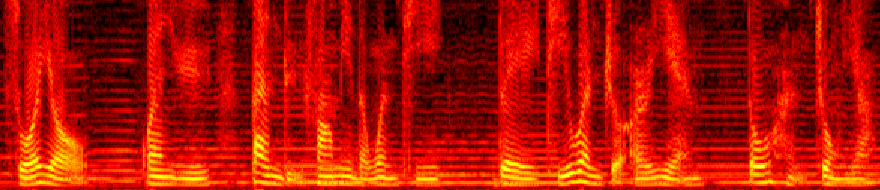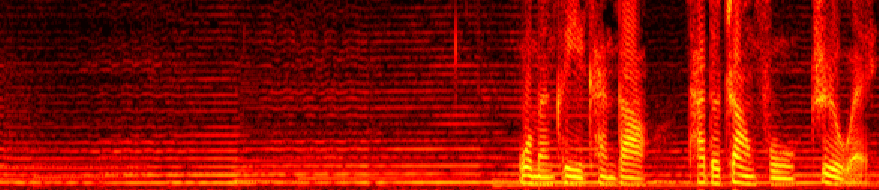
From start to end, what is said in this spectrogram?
所有关于伴侣方面的问题，对提问者而言都很重要。我们可以看到她的丈夫志伟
